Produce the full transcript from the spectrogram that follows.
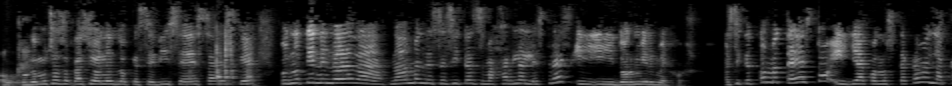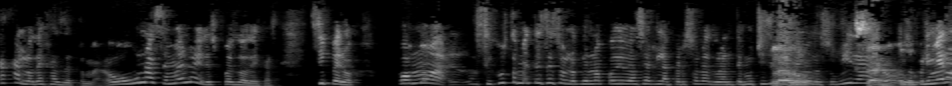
Porque en muchas ocasiones lo que se dice es, ¿sabes qué? Pues no tiene nada, nada más necesitas bajarle al estrés y, y dormir mejor. Así que tómate esto y ya cuando se te acabe la caja lo dejas de tomar. O una semana y después lo dejas. Sí, pero ¿cómo? Si justamente es eso lo que no ha podido hacer la persona durante muchísimos años de su vida, ¿no? O sea, primero,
